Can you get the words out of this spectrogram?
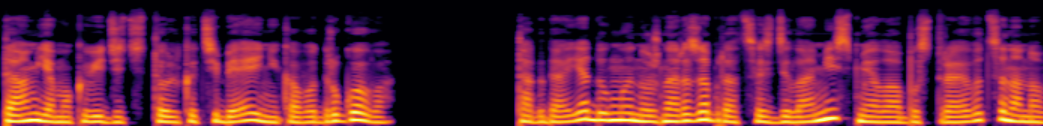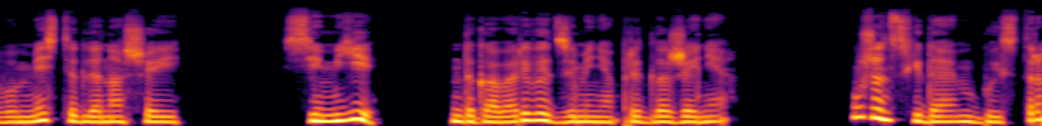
Там я мог видеть только тебя и никого другого». «Тогда, я думаю, нужно разобраться с делами и смело обустраиваться на новом месте для нашей... семьи», — договаривает за меня предложение. Ужин съедаем быстро,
